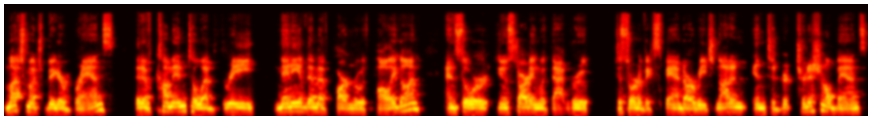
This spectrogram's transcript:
much, much bigger brands that have come into Web3. Many of them have partnered with Polygon. And so we're, you know, starting with that group to sort of expand our reach, not in, into traditional bands,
